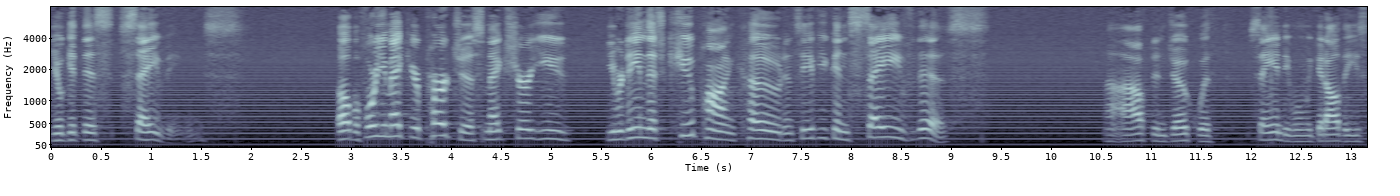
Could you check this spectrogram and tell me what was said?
you'll get this savings. Oh, before you make your purchase, make sure you, you redeem this coupon code and see if you can save this. I often joke with Sandy when we get all these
